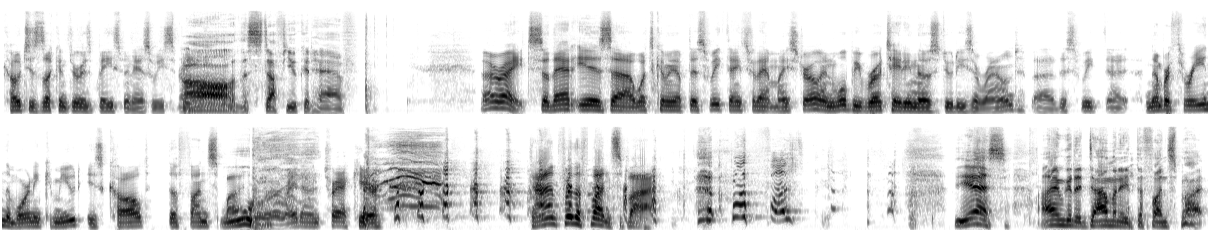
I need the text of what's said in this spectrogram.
Coach is looking through his basement as we speak. Oh, the stuff you could have. All right, so that is uh, what's coming up this week. Thanks for that, Maestro. And we'll be rotating those duties around. Uh, this week, uh, number three in the morning commute is called the Fun Spot. Ooh. We're right on track here. Time for the Fun Spot. fun. yes, I'm going to dominate the fun spot.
